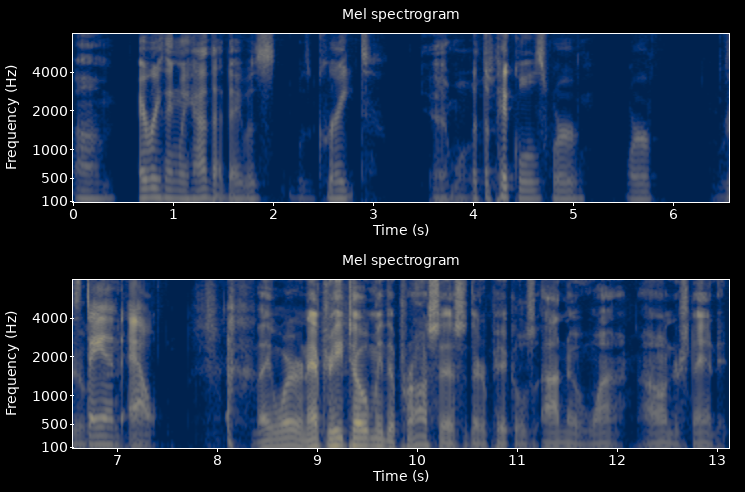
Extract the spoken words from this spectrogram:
um, everything we had that day was was great. Yeah, it was. But the pickles were were Real stand out. They were, and after he told me the process of their pickles, I know why. I understand it.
